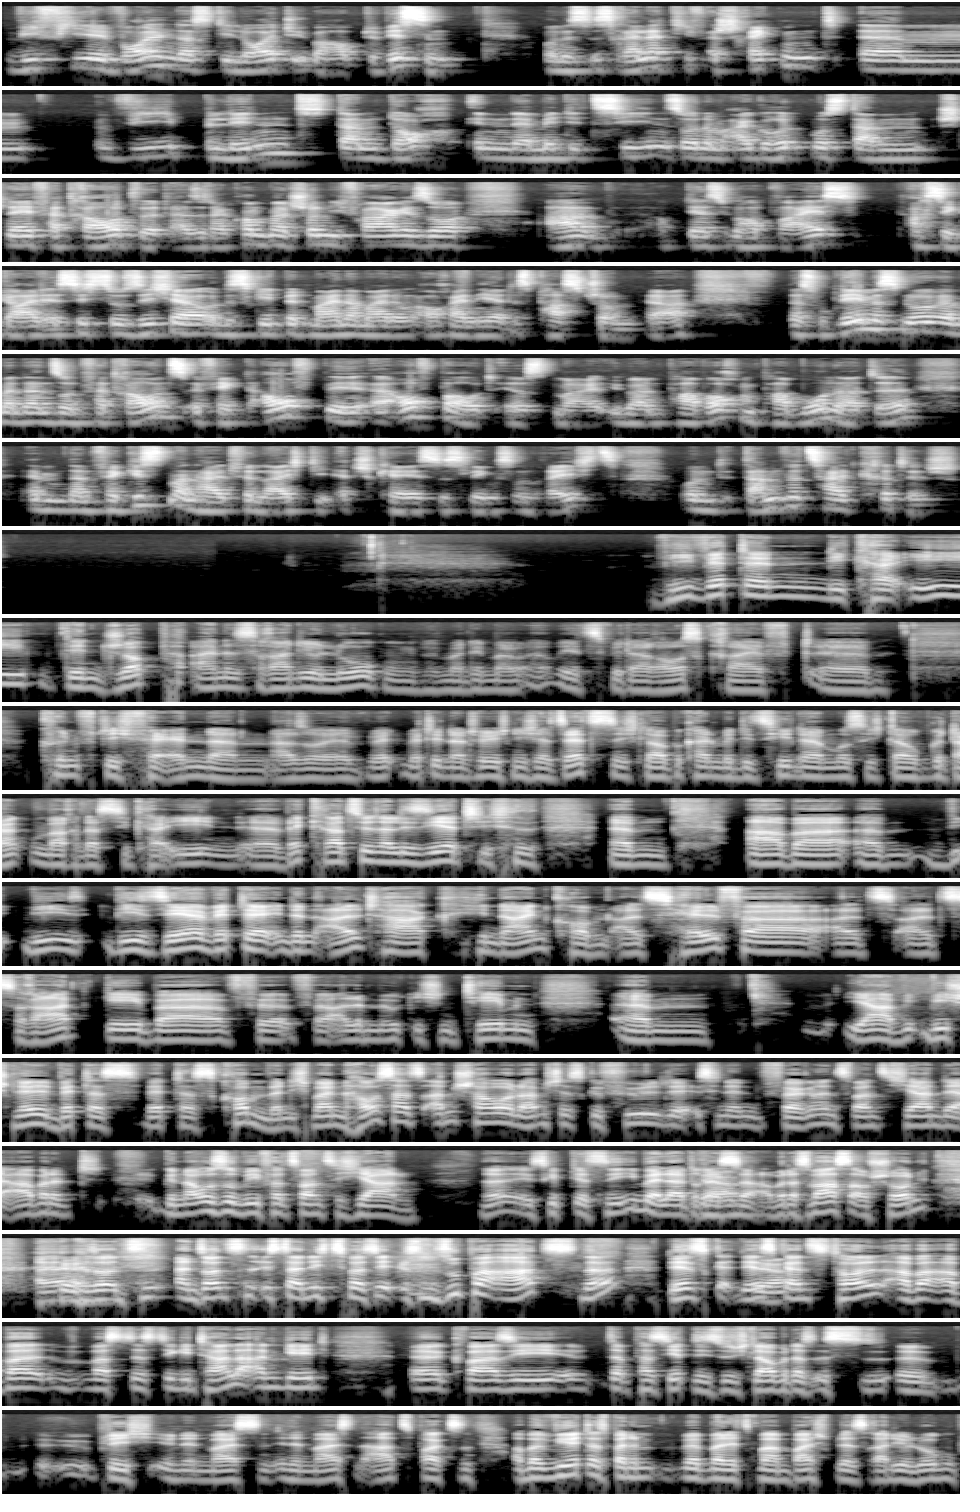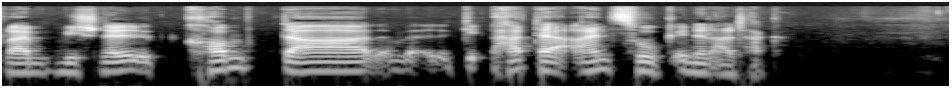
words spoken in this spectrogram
Wie viel wollen das die Leute überhaupt wissen? Und es ist relativ erschreckend, ähm, wie blind dann doch in der Medizin so einem Algorithmus dann schnell vertraut wird. Also dann kommt man schon die Frage so, ah, ob der es überhaupt weiß. Ach, ist egal, der ist sich so sicher und es geht mit meiner Meinung auch einher, das passt schon, ja. Das Problem ist nur, wenn man dann so einen Vertrauenseffekt auf, äh, aufbaut erstmal über ein paar Wochen, ein paar Monate, ähm, dann vergisst man halt vielleicht die Edge Cases links und rechts und dann wird's halt kritisch. Wie wird denn die KI den Job eines Radiologen, wenn man den mal jetzt wieder rausgreift, äh, künftig verändern? Also er wird ihn natürlich nicht ersetzen. Ich glaube, kein Mediziner muss sich darum Gedanken machen, dass die KI ihn äh, wegrationalisiert. ähm, aber ähm, wie, wie sehr wird er in den Alltag hineinkommen als Helfer, als, als Ratgeber für, für alle möglichen Themen? Ähm, ja, wie, wie schnell wird das, wird das kommen? Wenn ich meinen Hausarzt anschaue, da habe ich das Gefühl, der ist in den vergangenen 20 Jahren, der arbeitet genauso wie vor 20 Jahren. Ne? Es gibt jetzt eine E-Mail-Adresse, ja. aber das war's auch schon. Äh, also, ansonsten ist da nichts passiert. Ist ein super Arzt, ne? Der ist, der ist ja. ganz toll, aber, aber was das Digitale angeht, äh, quasi, da passiert nichts. Ich glaube, das ist äh, üblich in den meisten, in den meisten Arztpraxen. Aber wie wird das bei dem, wenn man jetzt mal am Beispiel des Radiologen bleibt, wie schnell kommt da, hat der Einzug in den Alltag?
